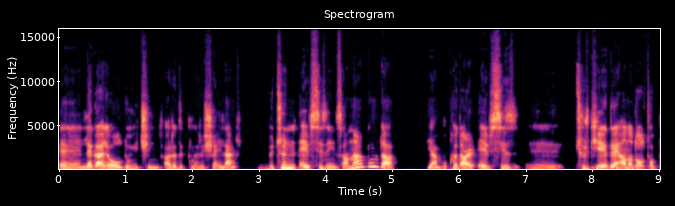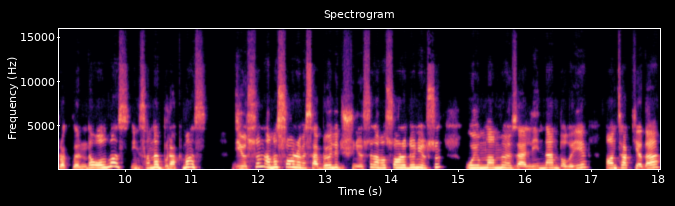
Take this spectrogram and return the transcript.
e, legal olduğu için aradıkları şeyler. Bütün evsiz insanlar burada. Yani bu kadar evsiz e, Türkiye'de Anadolu topraklarında olmaz. İnsanlar bırakmaz diyorsun ama sonra mesela böyle düşünüyorsun ama sonra dönüyorsun uyumlanma özelliğinden dolayı Antakya'da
